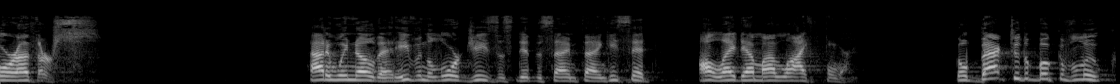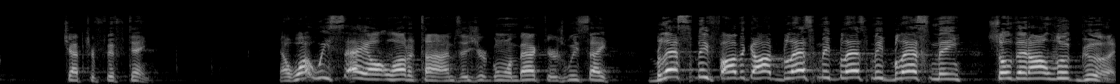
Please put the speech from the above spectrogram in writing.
for others. How do we know that? Even the Lord Jesus did the same thing. He said, I'll lay down my life for him. Go back to the book of Luke, chapter 15. Now, what we say a lot of times as you're going back there is we say, Bless me, Father God, bless me, bless me, bless me, so that I'll look good.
